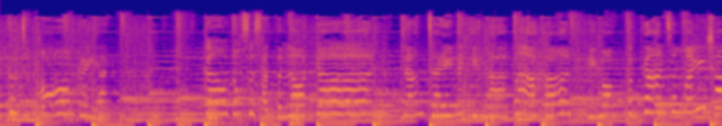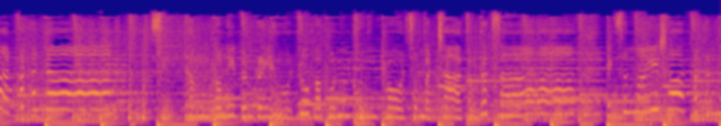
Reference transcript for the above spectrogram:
ดรู้จักอ้อมประหยัดเก้าต้องซื่อสัตย์ตลอดกาลน้ำใจนักกีฬากล้าหาญให้เหมาะกับการสมัยชาติพัฒนาสิทธิ์ทำตนให้เป็นประโยชน์รู้บาปบุญคุณโทษสมบัติชาติต้องรักษา สมัยชาติพัฒนา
